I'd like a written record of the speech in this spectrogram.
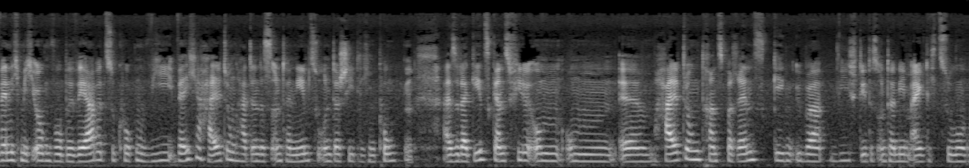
wenn ich mich irgendwo bewerbe, zu gucken, wie, welche Haltung hat denn das Unternehmen zu unterschiedlichen Punkten. Also da geht es ganz viel um, um ähm, Haltung, Transparenz gegenüber, wie steht das Unternehmen eigentlich zu,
